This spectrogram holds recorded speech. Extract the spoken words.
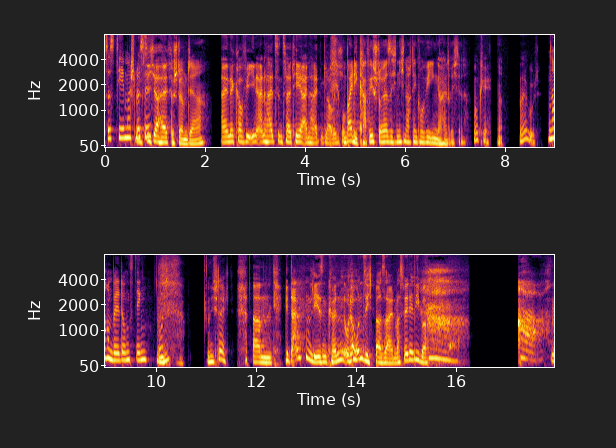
Systeme, Mit Schlüssel? Sicherheit. Bestimmt, ja. Eine Koffeineinheit sind zwei Teeeinheiten, glaube ich. Wobei die Kaffeesteuer sich nicht nach dem Koffeingehalt richtet. Okay. Ja. Na gut. Noch ein Bildungsding. Gut. Nicht schlecht. Ähm, Gedanken lesen können oder unsichtbar sein. Was wäre dir lieber? Ah.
